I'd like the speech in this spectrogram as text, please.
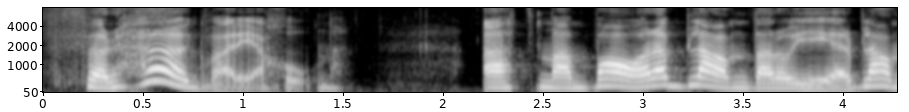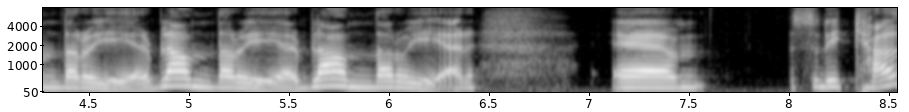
för hög variation. Att man bara blandar och ger, blandar och ger, blandar och ger, blandar och ger. Ehm, så det kan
